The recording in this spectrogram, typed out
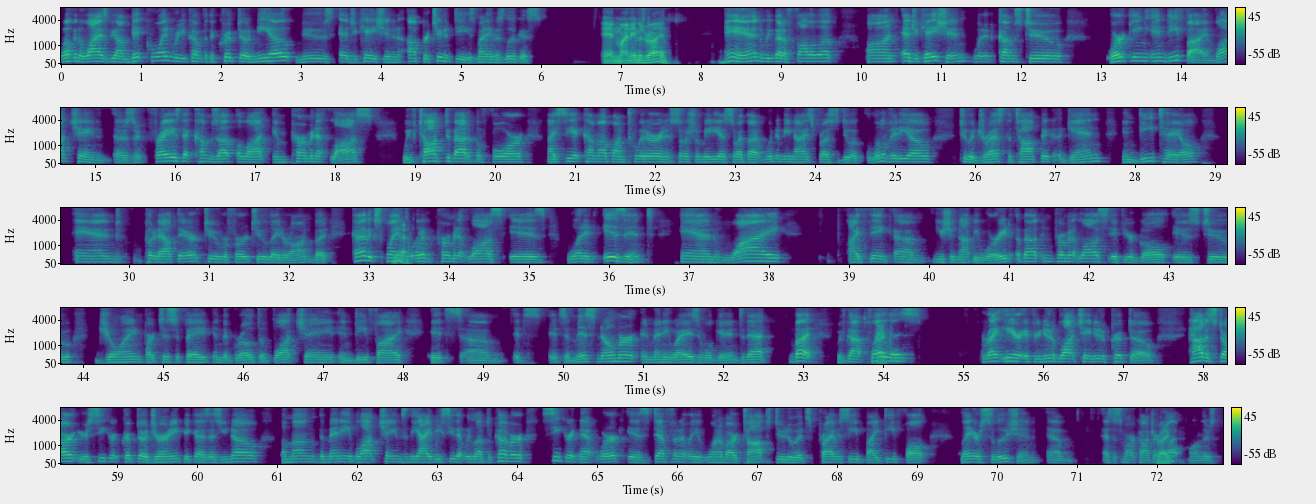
Welcome to Wise Beyond Bitcoin, where you come for the crypto neo news, education, and opportunities. My name is Lucas. And my name is Ryan. And we've got a follow up on education when it comes to working in DeFi and blockchain. There's a phrase that comes up a lot impermanent loss. We've talked about it before. I see it come up on Twitter and in social media. So I thought, wouldn't it be nice for us to do a little video to address the topic again in detail and put it out there to refer to later on, but kind of explain yeah. what impermanent loss is, what it isn't, and why I think um, you should not be worried about impermanent loss if your goal is to join, participate in the growth of blockchain in DeFi. It's um, it's it's a misnomer in many ways, and we'll get into that. But we've got playlists right here. If you're new to blockchain, new to crypto, how to start your secret crypto journey. Because as you know, among the many blockchains in the IBC that we love to cover, Secret Network is definitely one of our tops due to its privacy by default layer solution um, as a smart contract right. platform. There's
